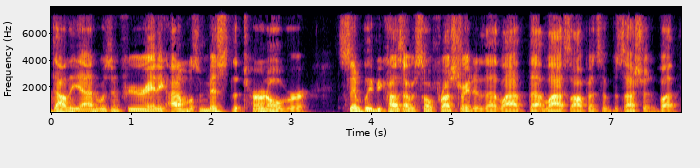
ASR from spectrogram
down the end was infuriating. I almost missed the turnover simply because I was so frustrated that last that last offensive possession, but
